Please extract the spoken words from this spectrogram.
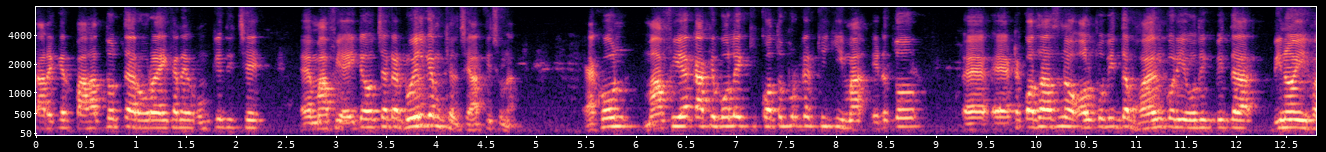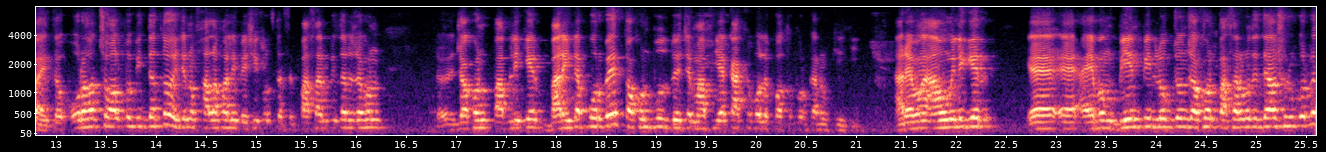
তারেকের পাহাড় ধরতে আর ওরা এখানে হুমকি দিচ্ছে মাফিয়া। এটা হচ্ছে একটা ডুয়েল গেম খেলছে আর কিছু না। এখন মাফিয়া কাকে বলে, কি, কত প্রকার, কি কি? এটা তো একটা কথা আছে না অল্প বিদ্যা ভয়ঙ্করী অধিক বিদ্যা বিনয়ী হয়। তো ওরা হচ্ছে অল্প বিদ্যা তো, ওই জন্য ফালাফালি বেশি করতেছে। পাশার ভিতরে যখন যখন পাবলিকের বাড়িটা পড়বে, তখন বুঝবে যে মাফিয়া কাকে বলে, কত প্রকার কি কি। আর এবং আওয়ামী লীগের এবং বিএনপির লোকজন যখন পাশার মধ্যে দেওয়া শুরু করবে,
